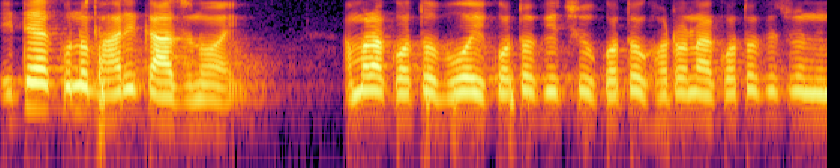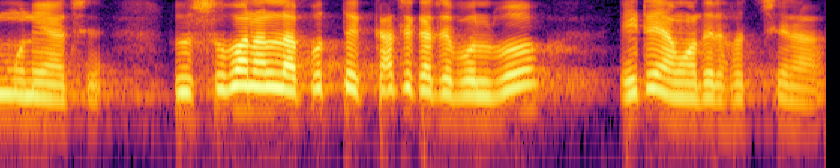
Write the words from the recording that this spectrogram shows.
এটা কোনো ভারী কাজ নয়। আমরা কত বই, কত কিছু, কত ঘটনা, কত কিছু মনে আছে। শুধু সুবান আল্লাহ প্রত্যেক কাছে কাছে বলব, এটাই আমাদের হচ্ছে না।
